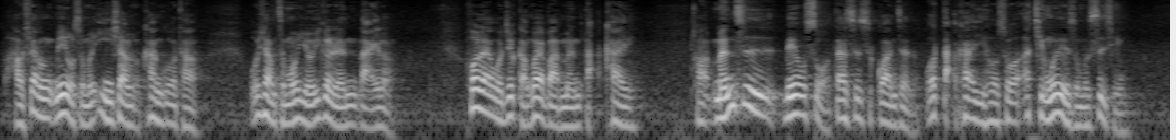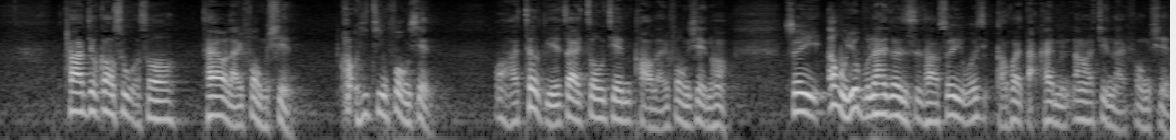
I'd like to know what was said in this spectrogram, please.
好像没有什么印象看过他。我想怎么有一个人来了？后来我就赶快把门打开。好，门是没有锁，但是是关着的。我打开以后说：“啊，请问有什么事情？”他就告诉我说：“他要来奉献。”哦，一进奉献，哇，还特别在周间跑来奉献哈。所以啊，我又不太认识他，所以我赶快打开门让他进来奉献。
